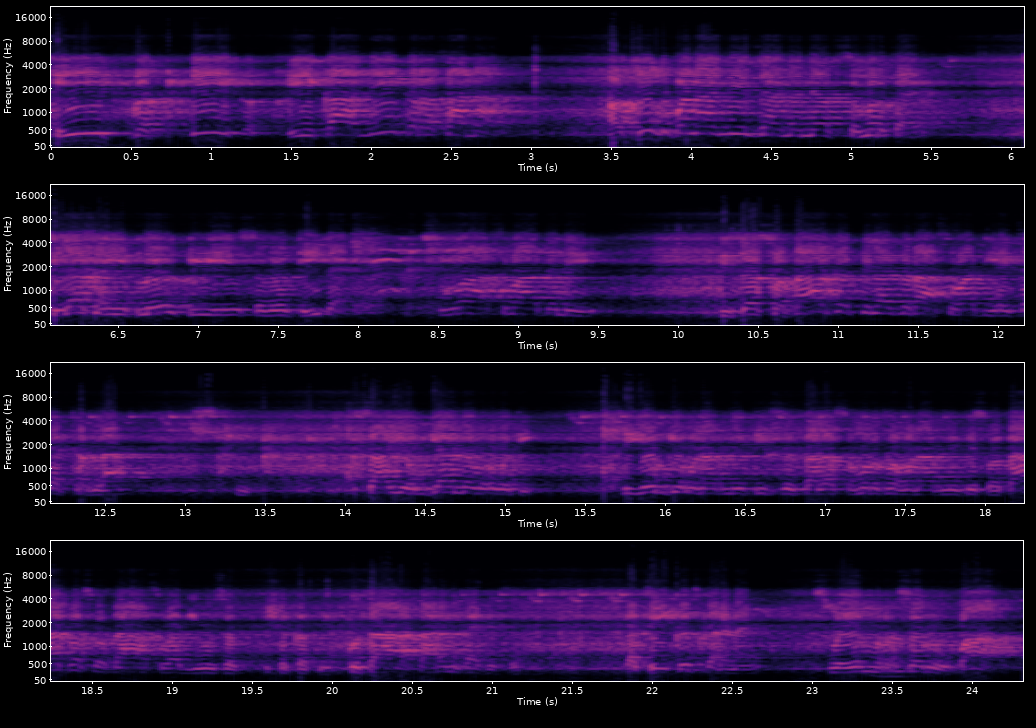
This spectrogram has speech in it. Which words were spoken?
ही प्रत्येक एका अनेक रसाना. अचूकपणाने जाणण्यात समर्थ आहे. तिला सांगितलं की हे सगळं ठीक आहे. स्वआस्वादने तिचा स्वतःचा तिला जर आस्वाद घ्यायचा ठरला असा योग्य अनुभवती ती योग्य होणार नाही ती स्वतःला समर्थ होणार नाही ती स्वतःचा स्वतः आस्वाद घेऊ शकत नाही. कुठं कारण काय त्याचं? त्याचं एकच कारण आहे. स्वयं रसरूपा.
